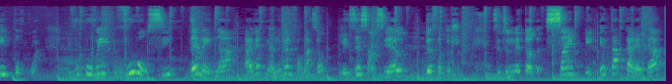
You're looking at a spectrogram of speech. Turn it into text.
et pourquoi. vous pouvez, vous aussi, dès maintenant, avec ma nouvelle formation, les essentiels de Photoshop. C'est une méthode simple et étape par étape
